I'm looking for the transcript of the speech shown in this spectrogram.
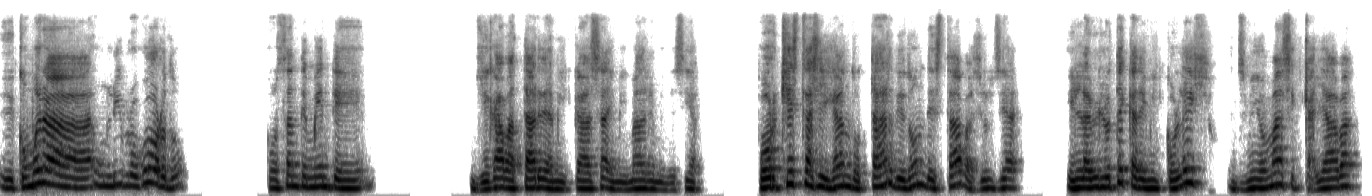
eh, como era un libro gordo, constantemente llegaba tarde a mi casa y mi madre me decía, ¿por qué estás llegando tarde? ¿Dónde estabas? Yo decía, en la biblioteca de mi colegio. Entonces mi mamá se callaba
